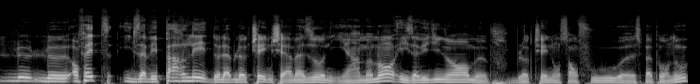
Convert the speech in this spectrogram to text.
le, en fait, ils avaient parlé de la blockchain chez Amazon il y a un moment et ils avaient dit non, mais blockchain, on s'en fout, euh, c'est pas pour nous.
